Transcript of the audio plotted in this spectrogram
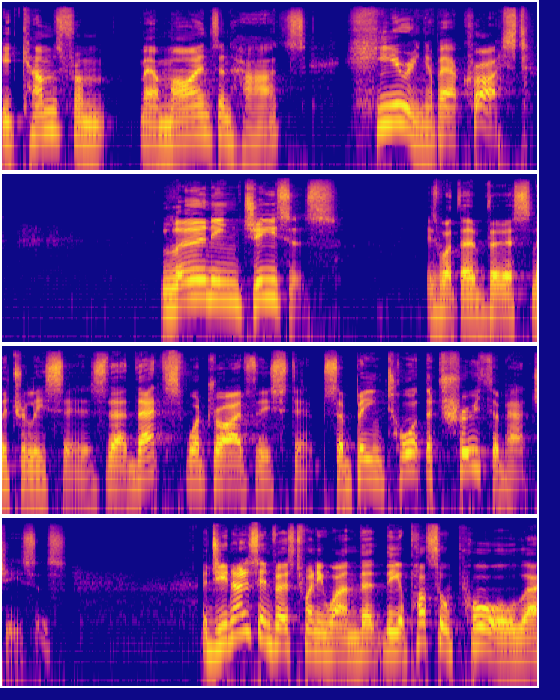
It comes from our minds and hearts hearing about Christ, learning Jesus is what the verse literally says. That that's what drives these steps. So being taught the truth about Jesus. Do you notice in verse 21 that the Apostle Paul uh,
